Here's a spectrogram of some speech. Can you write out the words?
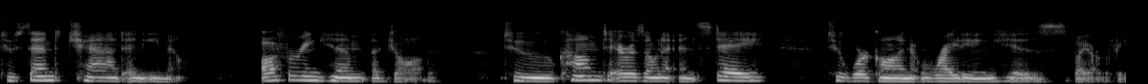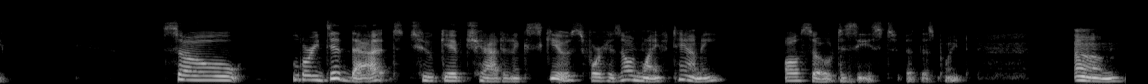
to send Chad an email offering him a job to come to Arizona and stay to work on writing his biography. So Lori did that to give Chad an excuse for his own wife, Tammy, also deceased at this point, um,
